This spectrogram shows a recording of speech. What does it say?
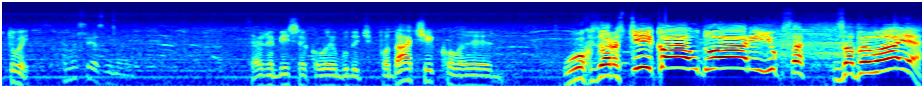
Кутовий. А на що я знімаю? Це вже більше, коли будуть подачі, коли. Ох, зараз стійка! Удар! І Юкса забиває!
